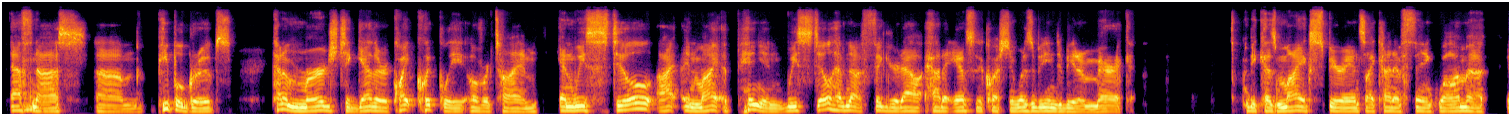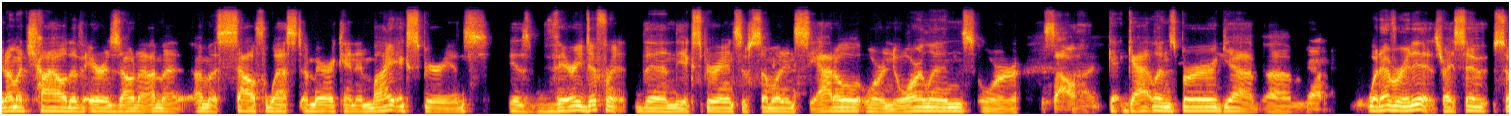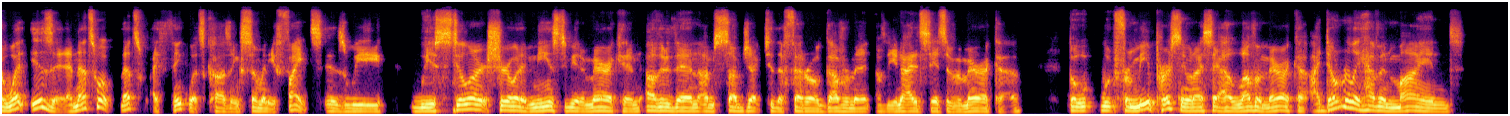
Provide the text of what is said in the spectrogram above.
ethnos, um, people groups kind of merged together quite quickly over time. And we still, I, in my opinion, we still have not figured out how to answer the question, what does it mean to be an American? because my experience i kind of think well i'm a you know i'm a child of arizona. I'm a i'm a southwest american. And my experience is very different than the experience of someone in seattle or new orleans or the south. uh, gatlinburg yeah um, yeah whatever it is right so so what is it and that's what that's i think what's causing so many fights is we we still aren't sure what it means to be an american other than i'm subject to the federal government of the united states of america but for me personally, when I say I love America, I don't really have in mind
